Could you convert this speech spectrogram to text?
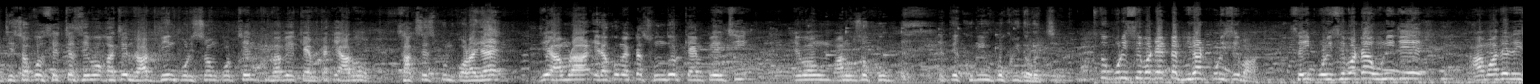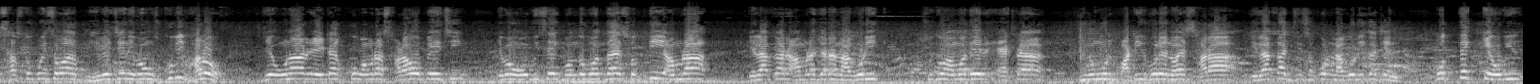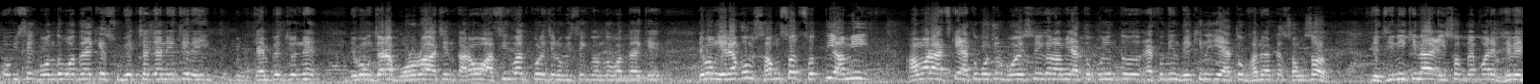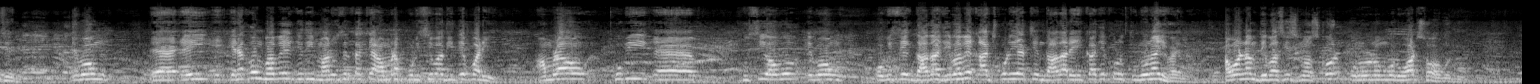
যে সকল স্বেচ্ছাসেবক আছেন, রাত দিন পরিশ্রম করছেন, কীভাবে ক্যাম্পটাকে আরও সাকসেসফুল করা যায়, যে আমরা এরকম একটা সুন্দর ক্যাম্প পেয়েছি এবং মানুষও খুব, এতে খুবই উপকৃত হচ্ছে। স্বাস্থ্য পরিষেবাটা একটা বিরাট পরিষেবা। সেই পরিষেবাটা উনি যে আমাদের এই স্বাস্থ্য পরিষেবা ভেবেছেন এবং খুবই ভালো যে ওনার এটা খুব আমরা সাড়াও পেয়েছি এবং অভিষেক বন্দ্যোপাধ্যায় সত্যি আমরা এলাকার, আমরা যারা নাগরিক, শুধু আমাদের একটা তৃণমূল পার্টির বলে নয়, সারা এলাকার যে সকল নাগরিক আছেন, প্রত্যেককে অভি- অভিষেক বন্দ্যোপাধ্যায়কে শুভেচ্ছা জানিয়েছেন এই ক্যাম্পের জন্য, এবং যারা বড়রা আছেন, তারাও আশীর্বাদ করেছেন অভিষেক বন্দ্যোপাধ্যায়কে। এবং এরকম সংসদ সত্যি আমি, আমার আজকে এত বছর বয়স হয়ে গেল, আমি এত পর্যন্ত, এতদিন দেখিনি যে এত ভালো একটা সংসদ, যে যিনি কিনা এইসব ব্যাপারে ভেবেছেন। এবং এই, এরকমভাবে যদি মানুষের কাছে আমরা পরিষেবা দিতে পারি, আমরাও খুবই খুশি হব এবং অভিষেক দাদা যেভাবে কাজ করে যাচ্ছেন, দাদার এই কাজের কোনো তুলনাই হয় না। আমার নাম দেবাশিস নস্কর, পনেরো নম্বর ওয়ার্ড সভাপতি।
